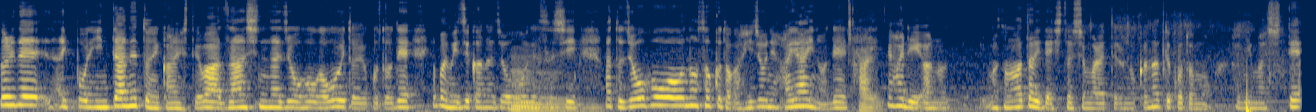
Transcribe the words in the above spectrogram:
それで一方インターネットに関しては斬新な情報が多いということでやっぱり身近な情報ですしあと情報の速度が非常に速いのではいやはりあの、まあ、その辺りで親しまれてるのかなということもありまして、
